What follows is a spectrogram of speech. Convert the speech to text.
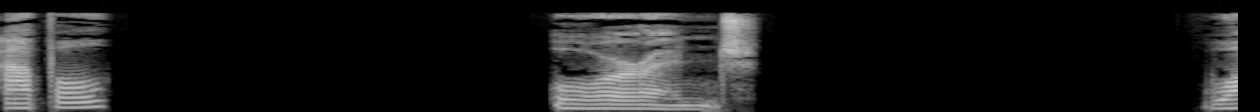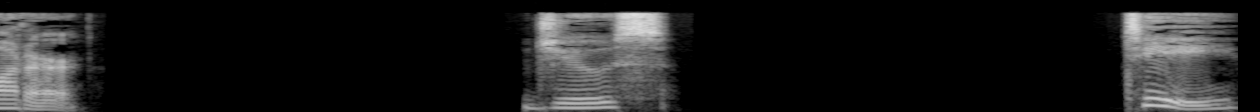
Apple. Orange Water. Juice. Tea.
